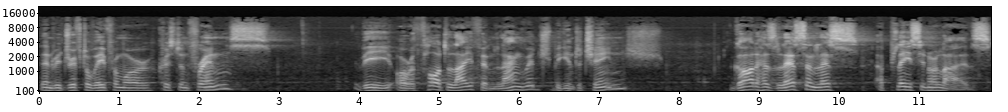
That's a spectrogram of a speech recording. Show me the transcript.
Then we drift away from our Christian friends. We, our thought life and language begin to change. God has less and less a place in our lives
